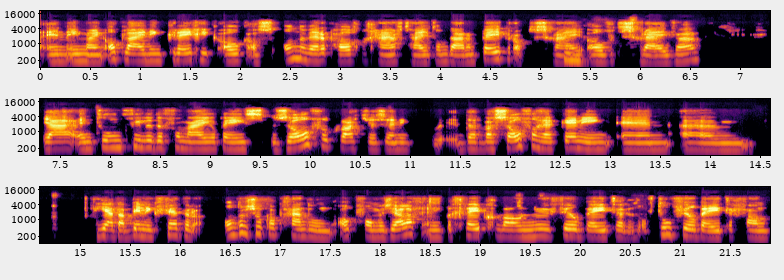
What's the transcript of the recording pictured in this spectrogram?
En in mijn opleiding kreeg ik ook als onderwerp hoogbegaafdheid om daar een paper op te schrijven, hmm. over te schrijven. Ja, en toen vielen er voor mij opeens zoveel kwartjes en ik, er was zoveel herkenning. En um, ja, daar ben ik verder onderzoek op gaan doen, ook voor mezelf. En ik begreep gewoon nu veel beter, of toen veel beter van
